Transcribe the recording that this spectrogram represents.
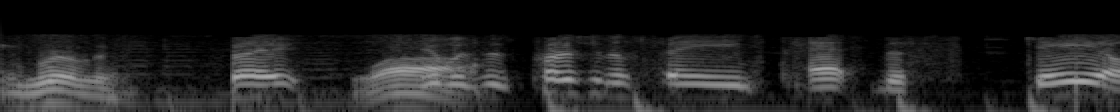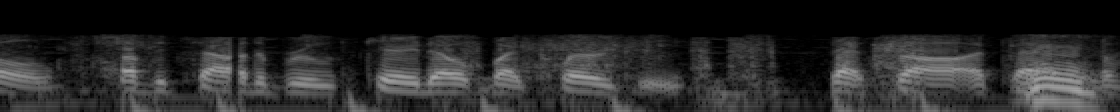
Really? Right? Wow. It was his personal shame at the scale of the child abuse carried out by clergy that saw attacks Mm, of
